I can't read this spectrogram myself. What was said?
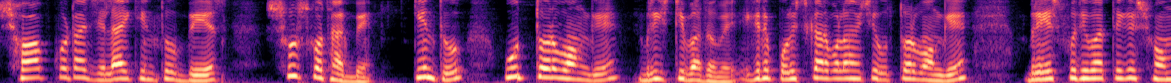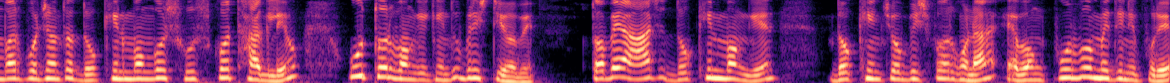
সব কটা জেলায় কিন্তু বেশ শুষ্ক থাকবে। কিন্তু উত্তরবঙ্গে বৃষ্টিপাত হবে। এখানে পরিষ্কার বলা হয়েছে উত্তরবঙ্গে বৃহস্পতিবার থেকে সোমবার পর্যন্ত দক্ষিণবঙ্গ শুষ্ক থাকলেও উত্তরবঙ্গে কিন্তু বৃষ্টি হবে। তবে আজ দক্ষিণবঙ্গের দক্ষিণ চব্বিশ পরগনা এবং পূর্ব মেদিনীপুরে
